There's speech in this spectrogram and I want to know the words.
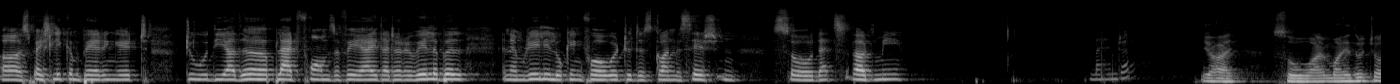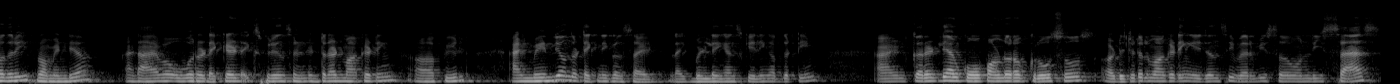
uh, especially comparing it to the other platforms of AI that are available. And I'm really looking forward to this conversation. So that's about me. Mahendra? Yeah, hi. So I'm Mahendra Chaudhary from India, and I have over a decade experience in internet marketing uh, field, and mainly on the technical side, like building and scaling up the team. And currently, I'm co-founder of Growth Source, a digital marketing agency where we serve only SaaS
